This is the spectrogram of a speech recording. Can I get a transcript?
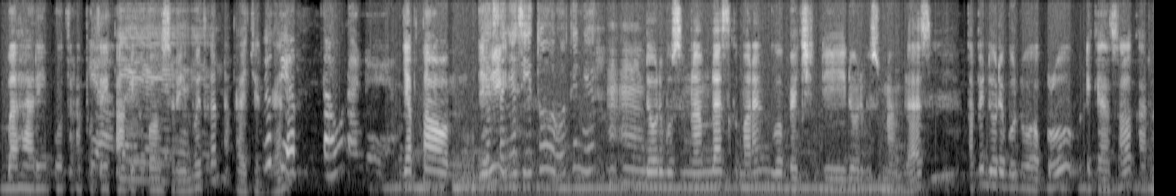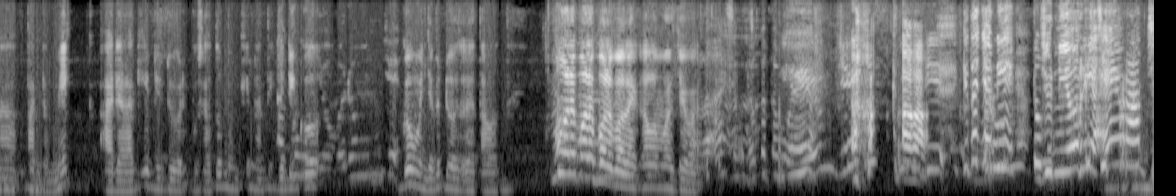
Bahari Putra Putri Iya, Tapi iya, Kepulauan iya, Seribu iya, itu kan pageant itu kan? tiap tahun ada ya Tiap tahun. Jadi biasanya sih itu rutin ya mm-mm, 2019 kemarin gue batch di 2019, tapi 2020 di cancel karena pandemik. Ada lagi di 2001 mungkin nanti. Jadi gue gue menjabat dua, dua tahun. Boleh boleh boleh boleh kalau mau coba. Jadi kita jadi beruntung juniornya MJ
